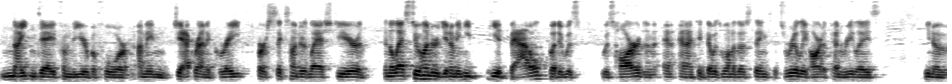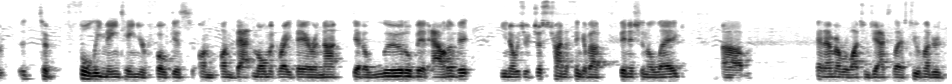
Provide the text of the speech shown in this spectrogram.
night and day from the year before. I mean, Jack ran a great first 600 last year, and in the last 200, you know, I mean, he he had battled, but it was it was hard, and and, and I think that was one of those things that's really hard at Penn Relays, you know, to fully maintain your focus on on that moment right there and not get a little bit out of it, you know, as you're just trying to think about finishing a leg. Um, and I remember watching Jack's last 200,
